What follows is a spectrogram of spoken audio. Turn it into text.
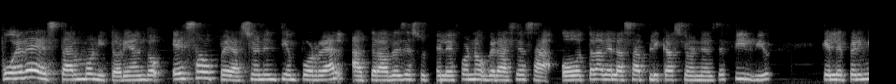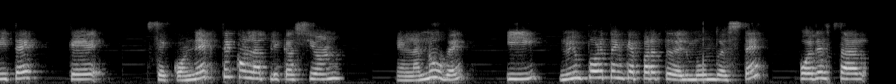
puede estar monitoreando esa operación en tiempo real a través de su teléfono gracias a otra de las aplicaciones de FieldView que le permite que se conecte con la aplicación en la nube y no importa en qué parte del mundo esté, puede estar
